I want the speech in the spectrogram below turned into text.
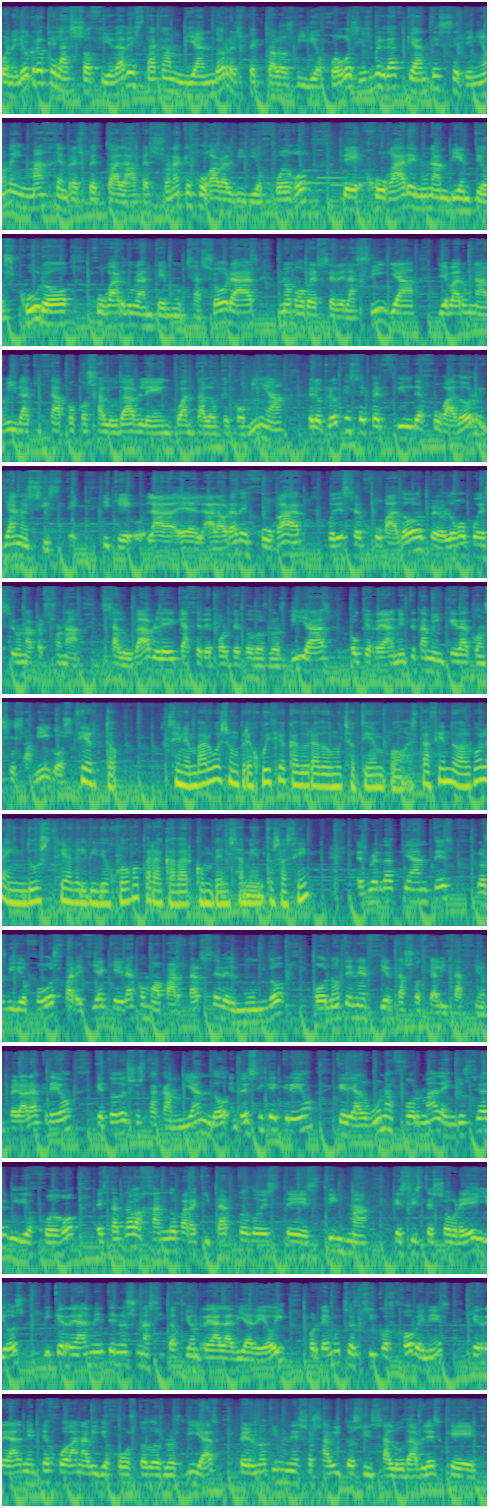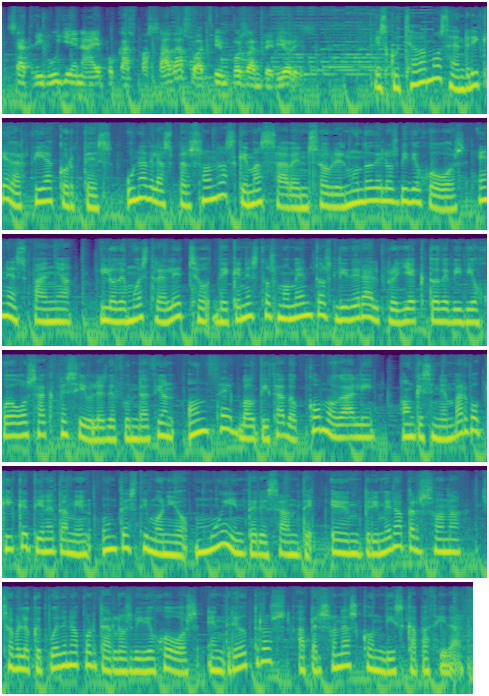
Bueno, yo creo que la sociedad está cambiando respecto a los videojuegos y es verdad que antes se tenía una imagen respecto a la persona que jugaba el videojuego de jugar en un ambiente oscuro, jugar durante muchas horas, no moverse de la silla, llevar una vida quizá poco saludable en cuanto a lo que comía, pero creo que ese perfil de jugador ya no existe y que a la hora de jugar puede ser jugador, pero luego puede ser una persona saludable que hace deporte todos los días o que realmente también queda con sus amigos Cierto. Sin embargo, es un prejuicio que ha durado mucho tiempo. ¿Está haciendo algo la industria del videojuego para acabar con pensamientos así? Es verdad que antes los videojuegos parecía que era como apartarse del mundo o no tener cierta socialización, pero ahora creo que todo eso está cambiando. Entonces sí que creo que de alguna forma la industria del videojuego está trabajando para quitar todo este estigma que existe sobre ellos y que realmente no es una situación real a día de hoy, porque hay muchos chicos jóvenes que realmente juegan a videojuegos todos los días, pero no tienen esos hábitos insaludables que se atribuyen a épocas pasadas o a tiempos anteriores. Escuchábamos a Enrique García Cortés, una de las personas que más saben sobre el mundo de los videojuegos en España y lo demuestra el hecho de que en estos momentos lidera el proyecto de videojuegos accesibles de Fundación 11 bautizado como Gali, aunque sin embargo Quique tiene también un testimonio muy interesante en primera persona sobre lo que pueden aportar los videojuegos, entre otros, a personas con discapacidad.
